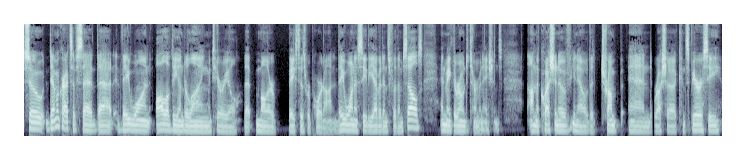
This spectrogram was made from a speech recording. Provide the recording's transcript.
So, Democrats have said that they want all of the underlying material that Mueller based his report on. They want to see the evidence for themselves and make their own determinations. On the question of, you know, the Trump and Russia conspiracy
